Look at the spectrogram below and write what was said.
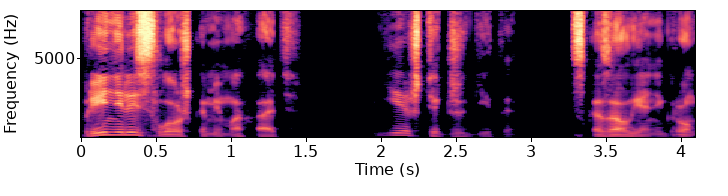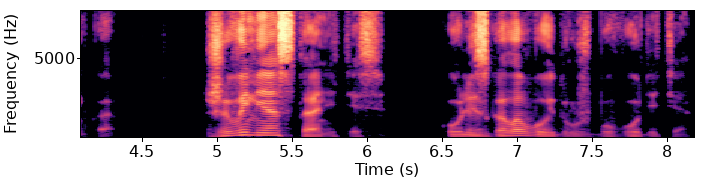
принялись ложками махать. «Ешьте, джигиты», — сказал я негромко. «Живыми останетесь, коли с головой дружбу водите».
